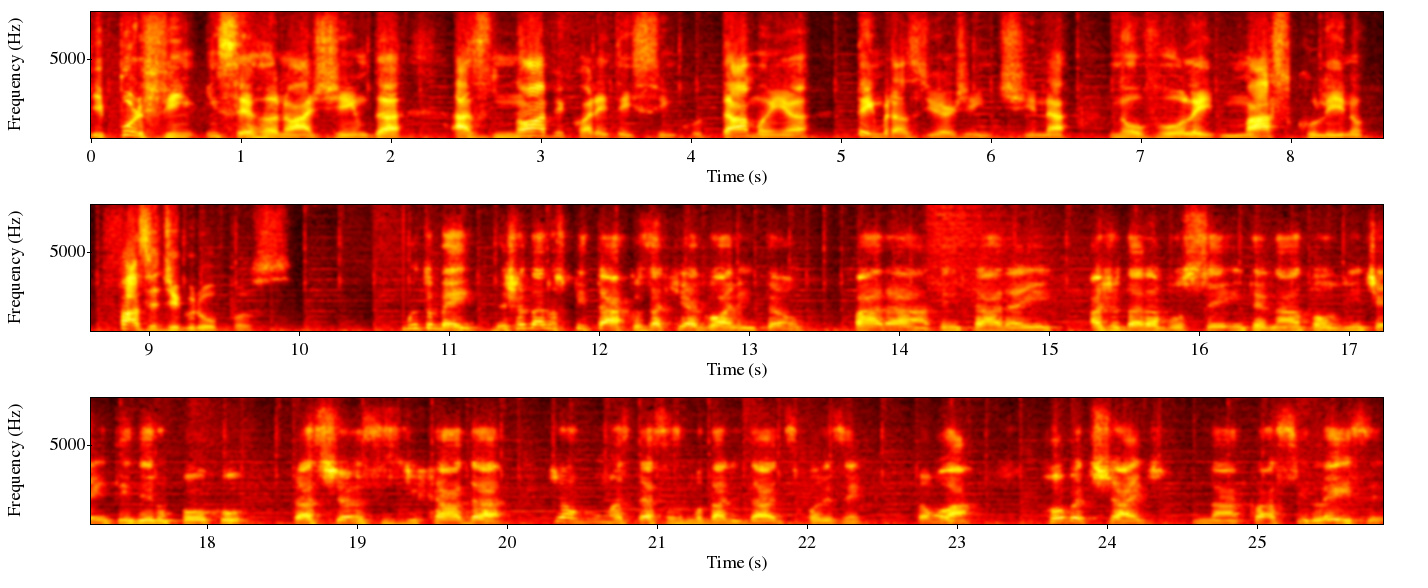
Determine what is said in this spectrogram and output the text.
E por fim, encerrando a agenda, às 9h45 da manhã, tem Brasil e Argentina no vôlei masculino, fase de grupos. Muito bem, deixa eu dar uns pitacos aqui agora então para tentar aí ajudar a você, internauta ouvinte, a entender um pouco das chances de cada de algumas dessas modalidades, por exemplo. Vamos lá. Robert Scheid, na classe laser,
